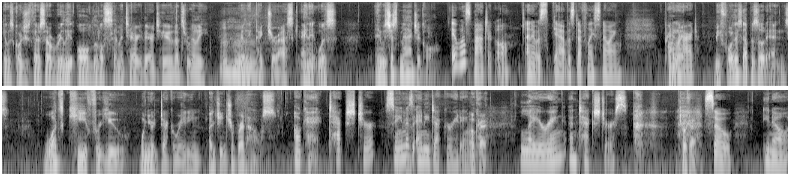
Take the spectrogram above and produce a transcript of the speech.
It was gorgeous. There's a really old little cemetery there too that's really, Mm-hmm. really picturesque. And it was, it was just magical. It was magical, and it was yeah, it was definitely snowing pretty right. hard. Before this episode ends, what's key for you when you're decorating a gingerbread house? Okay, texture, same as any decorating. Okay. Layering and textures. Okay. So, you know,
